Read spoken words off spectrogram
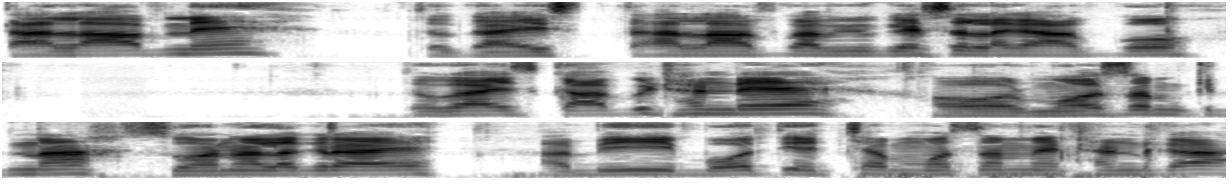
तालाब में। तो गाइस तालाब का व्यू कैसा लगा आपको? तो गाइस काफ़ी ठंडे है और मौसम कितना सुहाना लग रहा है। अभी बहुत ही अच्छा मौसम है ठंड का।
